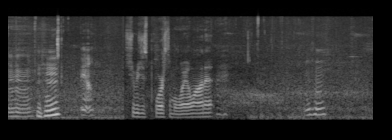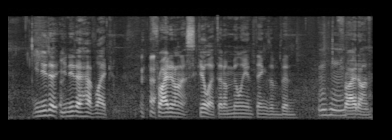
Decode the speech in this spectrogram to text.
Mm-hmm. Mm-hmm. Yeah. Should we just pour some oil on it? Mm-hmm. You need to you need to have like fried it on a skillet that a million things have been fried on.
